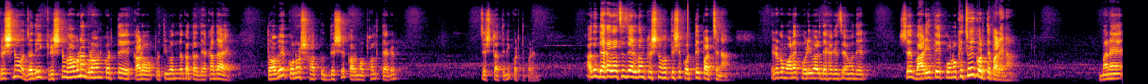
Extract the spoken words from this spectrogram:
কৃষ্ণ, যদি কৃষ্ণ ভাবনা গ্রহণ করতে কারও প্রতিবন্ধকতা দেখা দেয়, তবে কোনো সৎ উদ্দেশ্যে কর্মফল ত্যাগের চেষ্টা তিনি করতে পারেন। হয়তো দেখা যাচ্ছে যে একদম কৃষ্ণ ভক্তি সে করতেই পারছে না। এরকম অনেক পরিবার দেখা গেছে আমাদের, সে বাড়িতে কোনো কিছুই করতে পারে না। মানে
